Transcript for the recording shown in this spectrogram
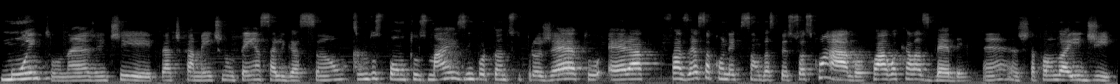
muito, né? A gente praticamente não tem essa ligação. Um dos pontos mais importantes do projeto era fazer essa conexão das pessoas com a água, com a água que elas bebem, né? A gente está falando aí de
